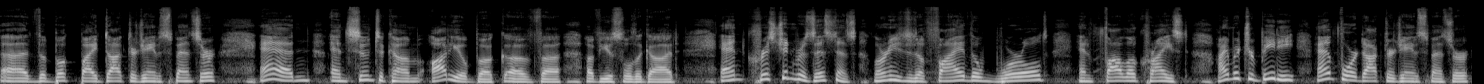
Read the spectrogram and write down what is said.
uh, the book by Dr. James Spencer, and and soon to come audiobook of uh, of Useful to God, and Christian Resistance, learning to defy the world and follow Christ. I'm Richard Beattie, and for Dr. James Spencer,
